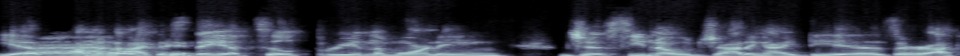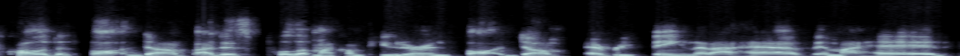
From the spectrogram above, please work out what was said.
Yeah, ah, I mean, okay. I could stay up till three in the morning, just you know, jotting ideas, or I call it a thought dump. I just pull up my computer and thought dump everything that I have in my head,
